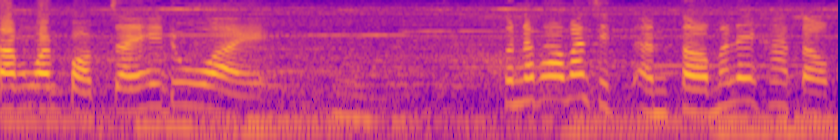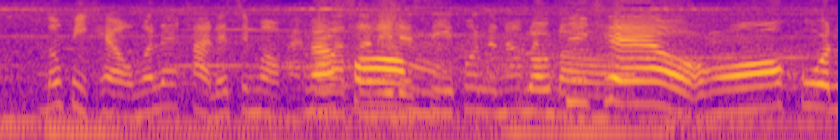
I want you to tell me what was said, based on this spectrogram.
รางวัลปลอบใจให้ด้วยอืมคุณนภาว่าสิอันตอบมาเลยค่ะตอบลูกปีแขวมาเลยค่ะเดี๋ยวจะมอบให้เพราะว่าตอนนี้เดซี่คนแล้วเนาะหลวงพี่แค้วอ๋อคุณ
